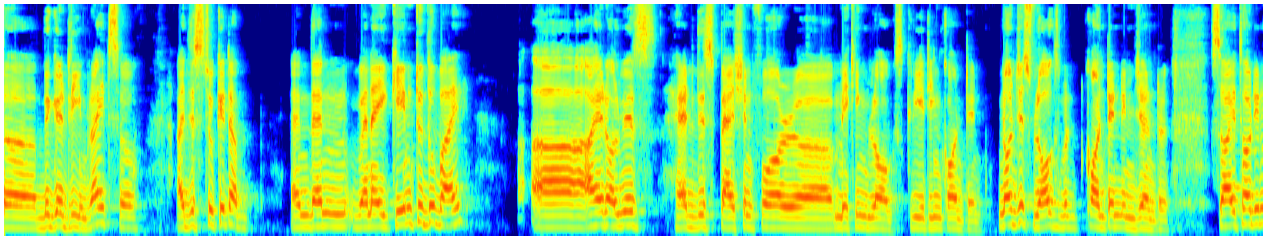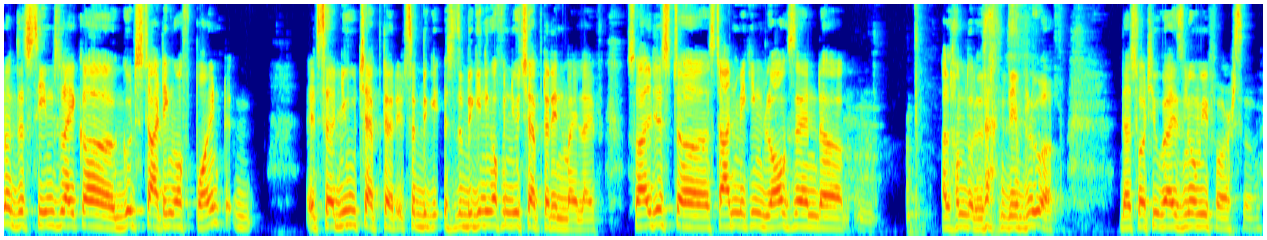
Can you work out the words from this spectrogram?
the bigger dream, right? So I just took it up, and then when I came to Dubai, uh, I had always had this passion for uh, making vlogs, creating content, not just vlogs but content in general. So I thought, you know, this seems like a good starting off point. It's a new chapter. It's a beg- it's the beginning of a new chapter in my life. So I'll just uh, start making vlogs, and uh, Alhamdulillah, they blew up. That's what you guys know me for. So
